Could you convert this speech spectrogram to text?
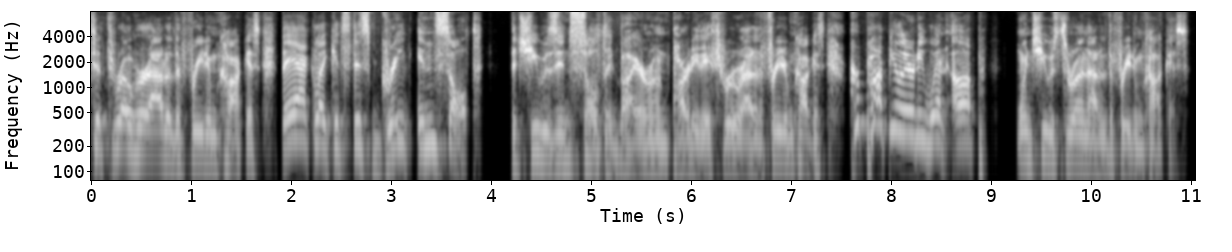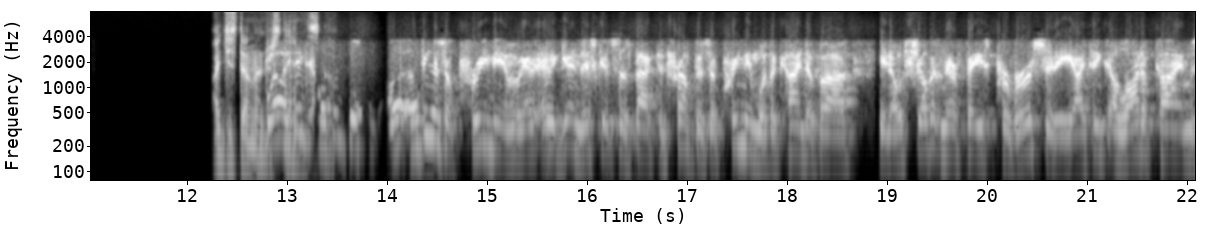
to throw her out of the Freedom Caucus. They act like it's this great insult that she was insulted by her own party. They threw her out of the Freedom Caucus. Her popularity went up when she was thrown out of the Freedom Caucus. I just don't understand. Well, I think, I think, I think there's a premium. Again, this gets us back to Trump. There's a premium with a kind of, uh, you know, shove it in their face perversity. I think a lot of times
